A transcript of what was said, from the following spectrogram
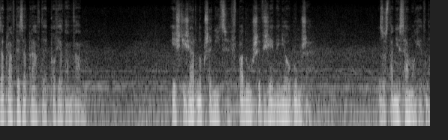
Zaprawdę, zaprawdę, powiadam wam. Jeśli ziarno pszenicy, wpadłszy w ziemię, nie obumrze, zostanie samo jedno.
